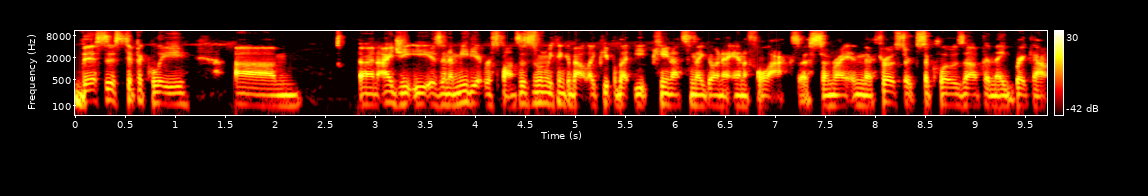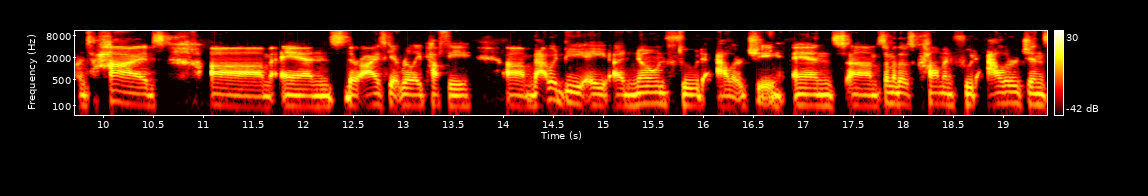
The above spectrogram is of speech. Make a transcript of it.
this is typically um, an IgE is an immediate response. This is when we think about like people that eat peanuts and they go into anaphylaxis, and right, and their throat starts to close up and they break out into hives, um, and their eyes get really puffy. Um, that would be a, a, known food allergy, and um, some of those common food allergens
